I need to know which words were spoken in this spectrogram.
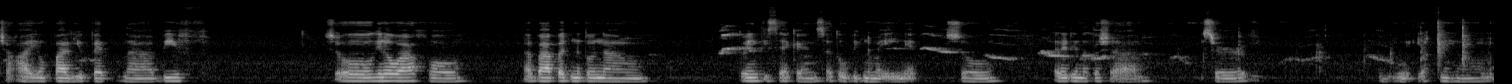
Tsaka yung palyupet na beef. So, ginawa ko, nababad na to ng 20 seconds sa tubig na mainit. So, ready na to siya serve. Umiiyak na yung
